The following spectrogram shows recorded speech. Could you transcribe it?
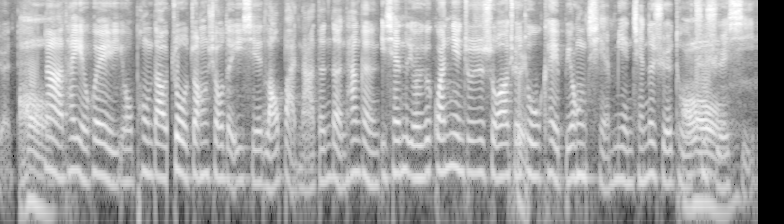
员。嗯哦，那他也会有碰到做装修的一些老板啊等等，他可能以前有一个观念就是说学徒可以不用钱，免钱的学徒哦去学习，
